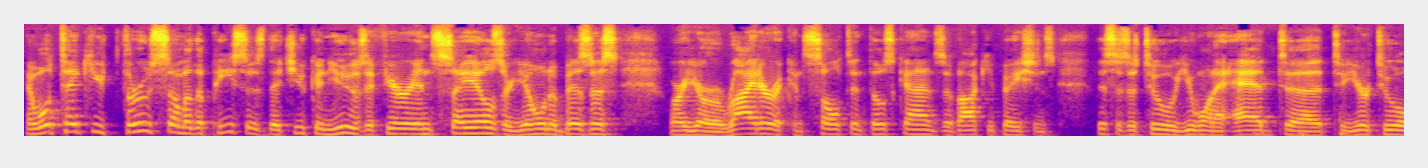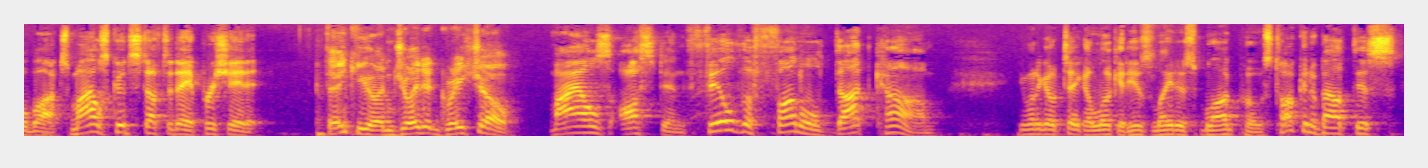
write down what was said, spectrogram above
and we'll take you through some of the pieces that you can use if you're in sales or you own a business or you're a writer, a consultant, those kinds of occupations. This is a tool you want to add to, to your toolbox. Miles, good stuff today. Appreciate it. Thank you. Enjoyed it. Great show. Miles Austin, fillthefunnel.com. You want to go take a look at his latest blog post talking about this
